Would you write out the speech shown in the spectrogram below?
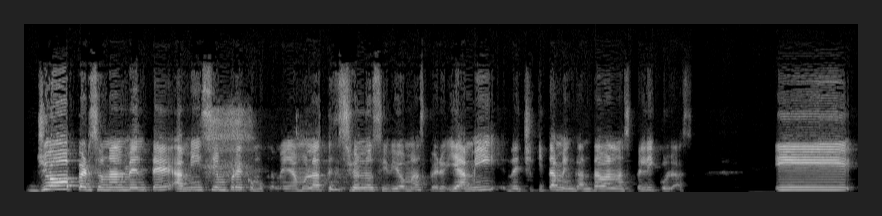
yo personalmente, a mí siempre como que me llamó la atención los idiomas, pero y a mí de chiquita me encantaban las películas. Y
